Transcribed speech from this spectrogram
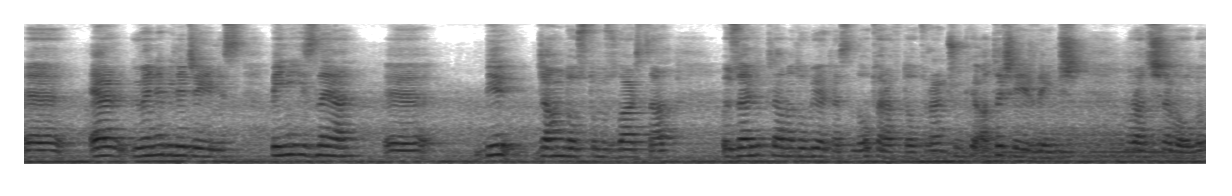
Ee, eğer güvenebileceğimiz, beni izleyen e, bir can dostumuz varsa özellikle Anadolu yakasında o tarafta oturan çünkü Ataşehir'deymiş Murat Şaroğlu.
